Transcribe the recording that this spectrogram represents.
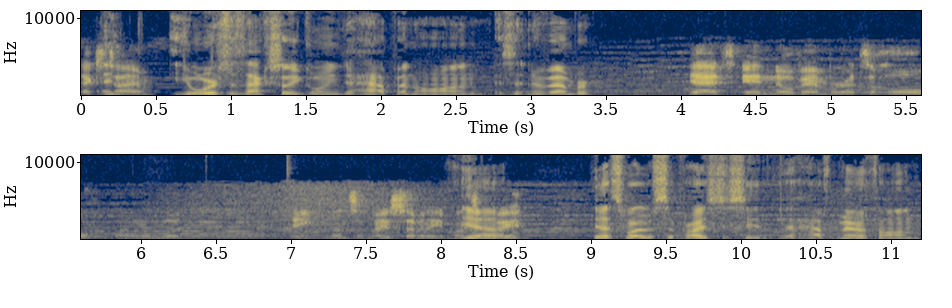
next And time. yours is actually going to happen on. Is it November? Yeah, it's in November. It's a whole I don't know what eight months away, seven eight months Yeah. away. Yeah, that's why I was surprised to see that the half marathon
